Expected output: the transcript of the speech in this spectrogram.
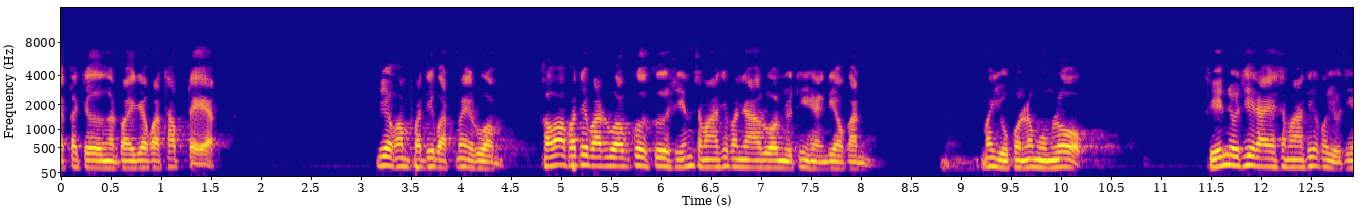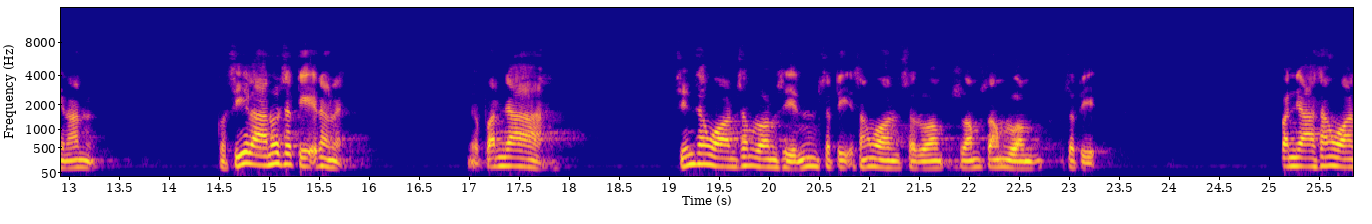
กก็เจอกันไปเรียกว่าทับแตก เรียกว่าปฏิบัติไม่รวมคำว่าปฏิบัติรวมก็คือศีลสมาธิปัญญารวมอยู่ที่แห่งเดียวกัน ไม่อยู่คนละมุมโลกศีลอยู่ที่ใดสมาธิก็อยู่ที่นั้น ก็ศีลานุสตินั่นแหละเดี๋ยวปัญญาศีลสังวรสำรวมศีลสติสังวรสรวมสวมสำรวมสติ ปัญญาสังวร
